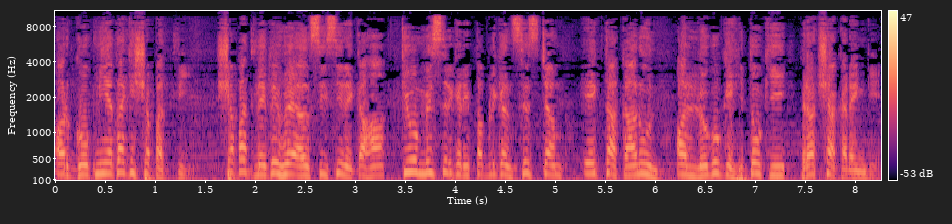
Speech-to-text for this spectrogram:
और गोपनीयता की शपथ ली। शपथ लेते हुए एलसीसी ने कहा कि वो मिस्र के रिपब्लिकन सिस्टम एकता कानून और लोगों के हितों की रक्षा करेंगे।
